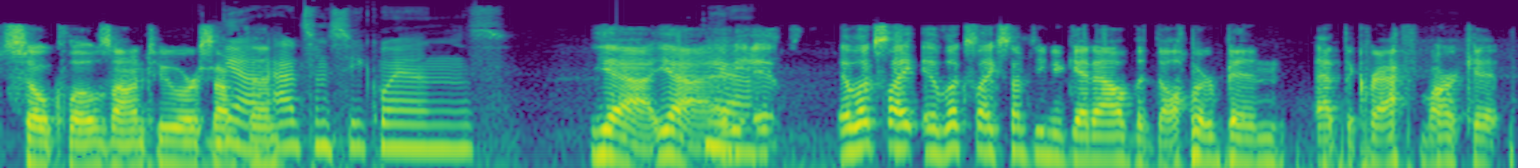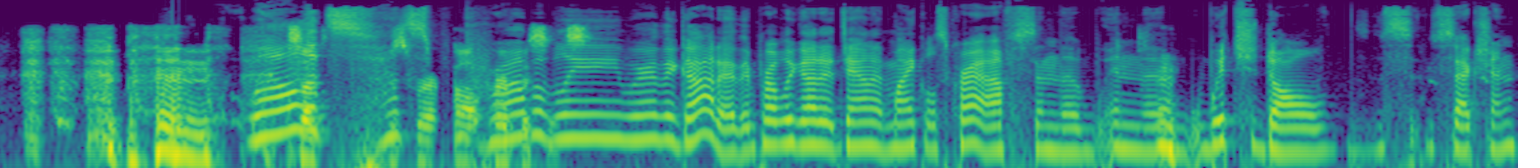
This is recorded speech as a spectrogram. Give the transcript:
sew clothes onto or something. yeah, add some sequins. Yeah, yeah. I mean, it, it looks like it looks like something you get out of the dollar bin at the craft market. then Well, that's, that's occult purposes. probably where they got it. They probably got it down at Michael's Crafts in the in the witch doll s- section.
